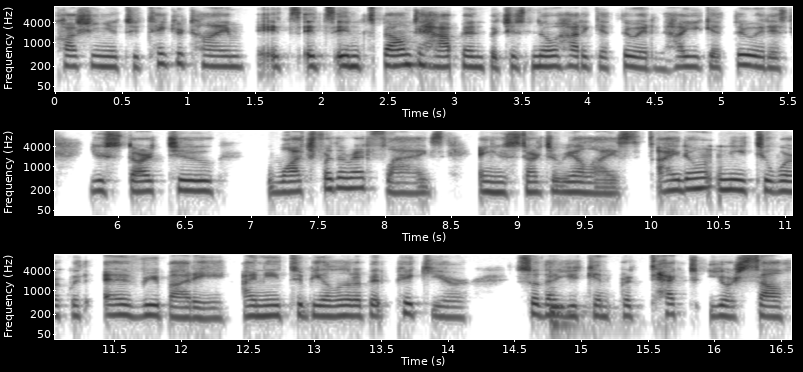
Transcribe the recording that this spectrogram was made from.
caution you to take your time. It's it's it's bound to happen, but just know how to get through it. And how you get through it is you start to watch for the red flags and you start to realize I don't need to work with everybody. I need to be a little bit pickier so that you mm. can protect yourself,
